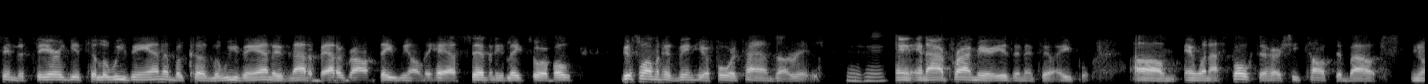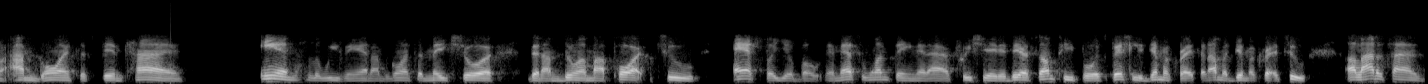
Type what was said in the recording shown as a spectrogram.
send a surrogate to Louisiana because Louisiana is not a battleground state. We only have 70 electoral votes. This woman has been here four times already. Mm-hmm. And, and our primary isn't until April. Um, and when I spoke to her, she talked about, you know, I'm going to spend time in Louisiana. I'm going to make sure that I'm doing my part to ask for your vote. And that's one thing that I appreciated. There are some people, especially Democrats, and I'm a Democrat too. A lot of times,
